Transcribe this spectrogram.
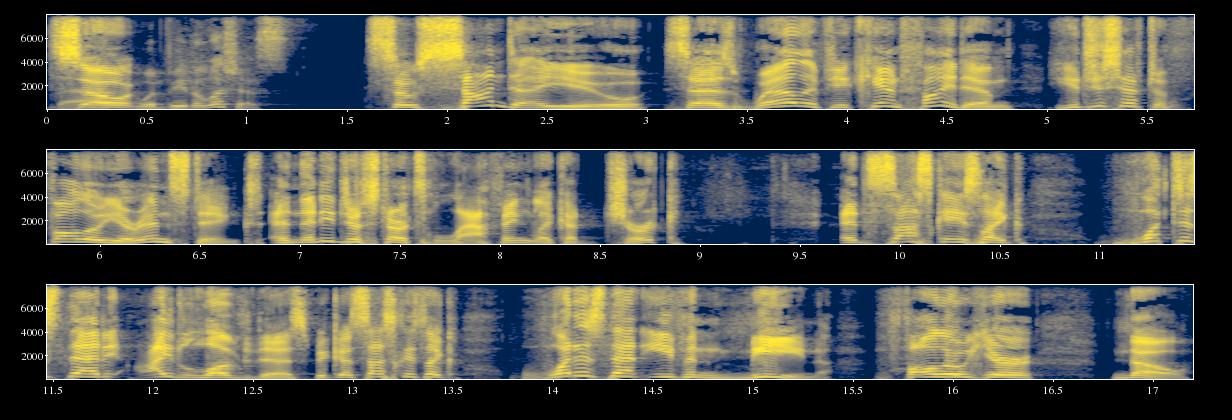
that So would be delicious. so Sandayu says, "Well, if you can't find him, you just have to follow your instincts." And then he just starts laughing like a jerk. And Sasuke's like, "What does that e-" I loved this because Sasuke's like, "What does that even mean? Follow your no,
